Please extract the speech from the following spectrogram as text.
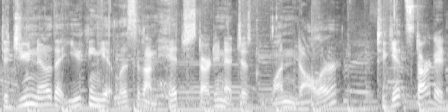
Did you know that you can get listed on Hitch starting at just $1? To get started,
